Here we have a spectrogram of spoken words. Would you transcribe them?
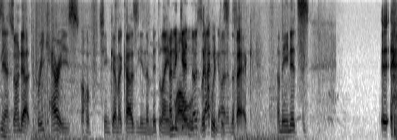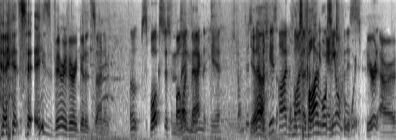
Yeah. zoned out three carries of Team Kamikaze in the mid lane And while again, no Liquid was in the back. I mean, it's... It, it's he's very, very good at zoning. Oh, Spork's just And following Magnet. Magnet here. Just trying to do Yeah. damage. Here's I Oh, Divine. though, Divine walks anyone with his Spirit Arrow.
